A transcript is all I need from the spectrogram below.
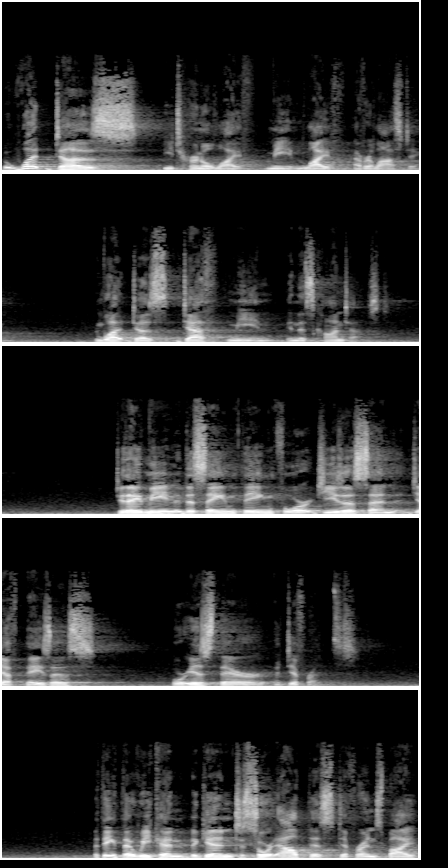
But what does eternal life mean, life everlasting? What does death mean in this context? Do they mean the same thing for Jesus and Jeff Bezos? Or is there a difference? I think that we can begin to sort out this difference by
